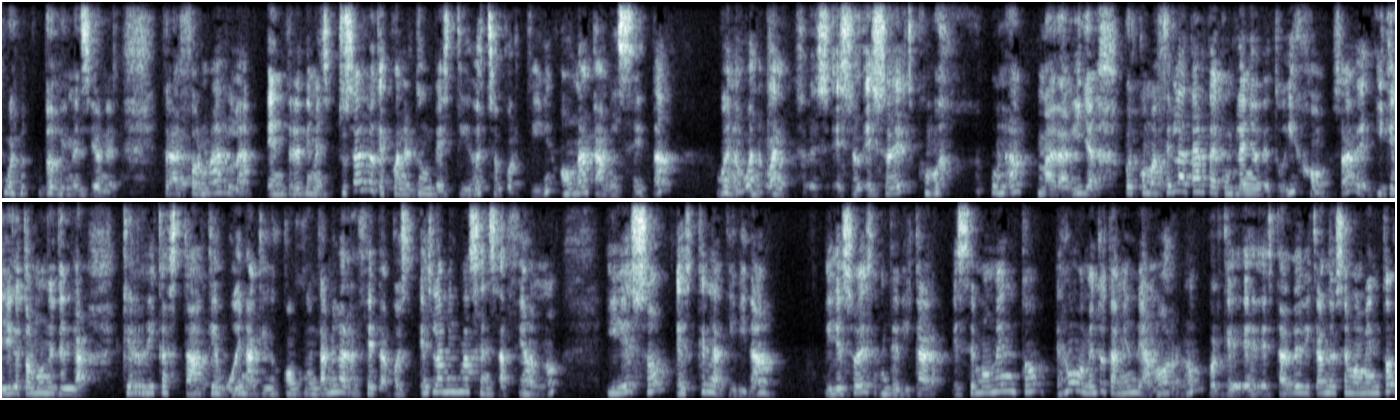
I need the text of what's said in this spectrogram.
bueno, dos dimensiones, transformarla en tres dimensiones. ¿Tú sabes lo que es ponerte un vestido hecho por ti o una camiseta? Bueno, bueno, bueno, eso, eso es como una maravilla. Pues como hacer la tarta de cumpleaños de tu hijo, ¿sabes? Y que llegue todo el mundo y te diga, qué rica está, qué buena, que, dame la receta. Pues es la misma sensación, ¿no? Y eso es creatividad. Y eso es dedicar ese momento, es un momento también de amor, ¿no? Porque eh, estás dedicando ese momento,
